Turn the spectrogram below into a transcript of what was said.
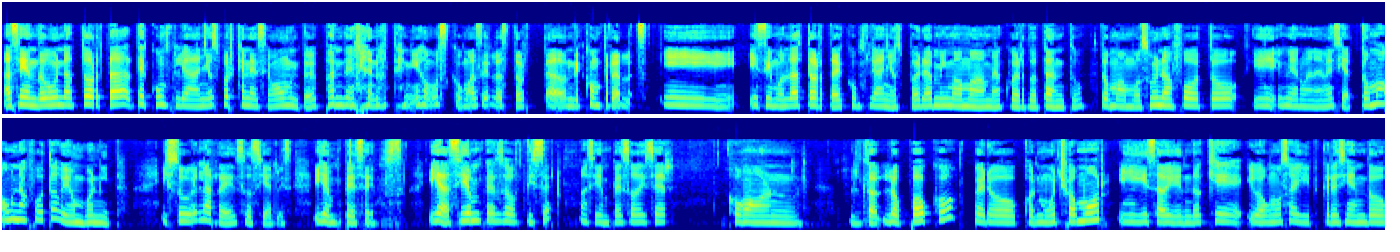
haciendo una torta de cumpleaños porque en ese momento de pandemia no teníamos cómo hacer las tortas, dónde comprarlas. Y hicimos la torta de cumpleaños para mi mamá, me acuerdo tanto. Tomamos una foto y mi hermana me decía, toma una foto bien bonita y sube las redes sociales y empecemos. Y así empezó Dicer, así empezó Dicer con lo, poco, pero con mucho amor y sabiendo que íbamos a ir creciendo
